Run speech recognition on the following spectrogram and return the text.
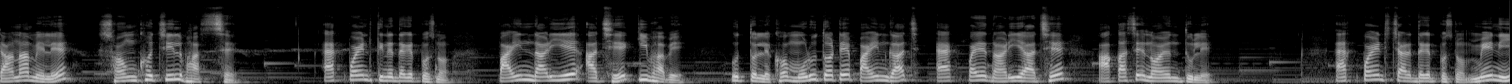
ডানা মেলে শঙ্খচিল ভাসছে। এক পয়েন্ট তিনের দাগের প্রশ্ন, পাইন দাঁড়িয়ে আছে কীভাবে? উত্তর লেখো, মরুতটে পাইন গাছ এক পায়ে দাঁড়িয়ে আছে আকাশে নয়ন তুলে এক পয়েন্ট চারের দিকের প্রশ্ন, মেনি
